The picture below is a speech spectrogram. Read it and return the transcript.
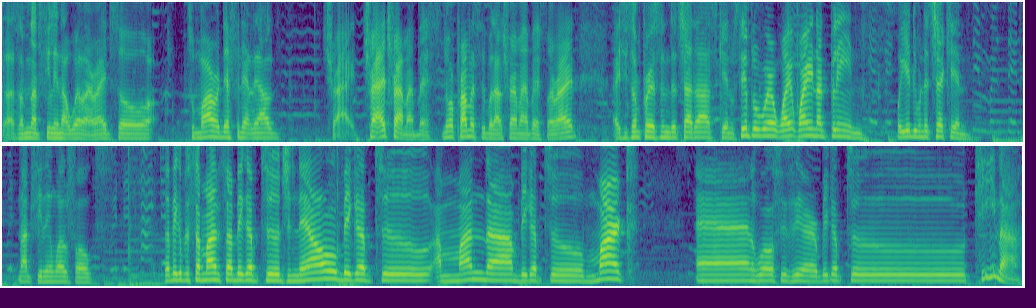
because I'm not feeling that well. All right. So tomorrow, definitely, I'll try, try, I try my best. No promises, but I'll try my best. All right. I see some person in the chat asking, simple where why why you not playing? But you're doing the check-in. Not feeling well, folks. So big up to Samantha, big up to Janelle, big up to Amanda, big up to Mark, and who else is here? Big up to Tina.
